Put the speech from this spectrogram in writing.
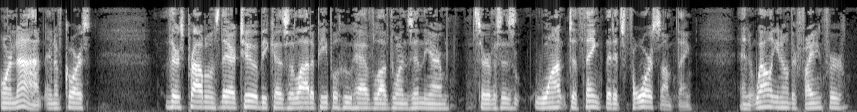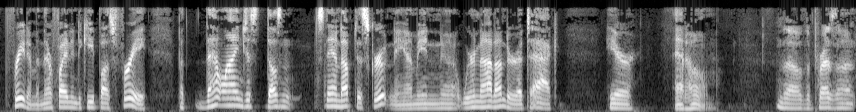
or not. And of course, there's problems there too because a lot of people who have loved ones in the armed services want to think that it's for something. And well, you know, they're fighting for freedom and they're fighting to keep us free. But that line just doesn't stand up to scrutiny. I mean, uh, we're not under attack here at home. though the president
